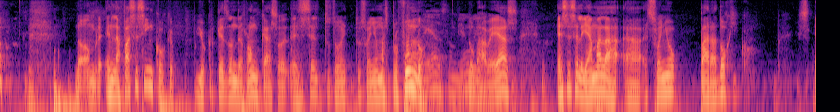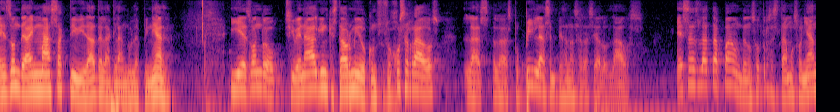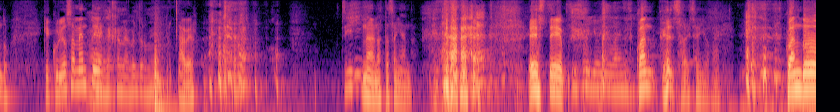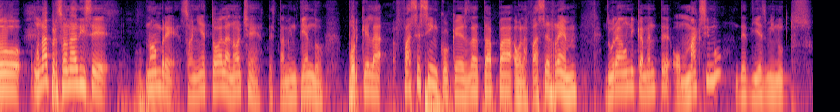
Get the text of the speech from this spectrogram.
No, hombre. En la fase 5, que yo creo que es donde roncas, o ese es el, tu, sue- tu sueño más profundo. Babeas también, babeas. Ese se le llama la, ah, sueño paradójico. Es- Es donde hay más actividad de la glándula pineal. Y es cuando, si ven a alguien que está dormido con sus ojos cerrados, las, las pupilas empiezan a hacer hacia los lados. Esa es la etapa donde nosotros estamos soñando. Que A curiosamente... ver, déjame hago el dormido. A ver. Sí. No, no está soñando. este... Sí, soy yo, Giovanni. Cuando, soy, soy yo, man. Cuando una persona dice, no hombre, soñé toda la noche, te está mintiendo. Porque la fase 5, que es la etapa, o la fase REM, dura únicamente o máximo de 10 minutos.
